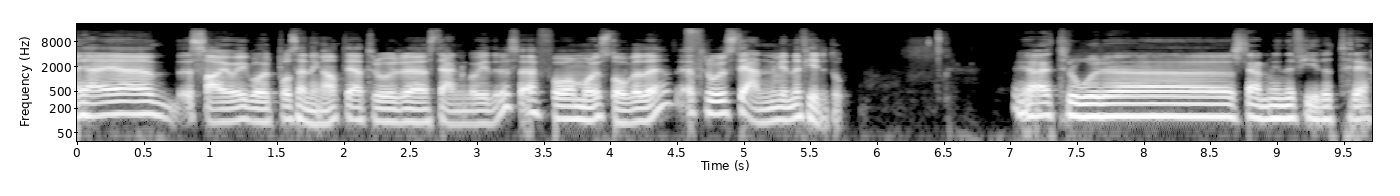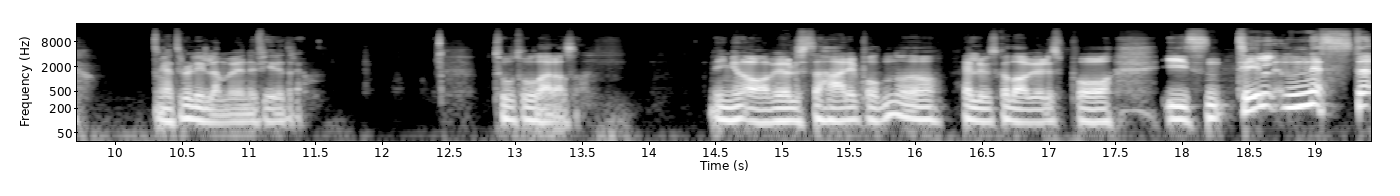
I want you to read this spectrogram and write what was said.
Eh, sa jo i går på sendinga at jeg tror eh, Stjernen går videre, så jeg får, må jo stå ved det. Jeg tror Stjernen vinner 4-2. Jeg tror Stjernen vinner 4-3. Jeg tror Lillehammer vinner 4-3. 2-2 der, altså. Ingen avgjørelse her i poden, og heldigvis skal det avgjøres på isen. Til neste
